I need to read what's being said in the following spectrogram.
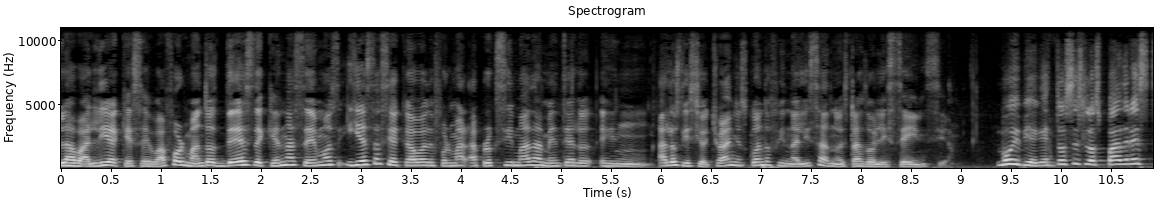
la valía que se va formando desde que nacemos y esta se acaba de formar aproximadamente a, lo- en- a los 18 años, cuando finaliza nuestra adolescencia. Muy bien, entonces los padres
